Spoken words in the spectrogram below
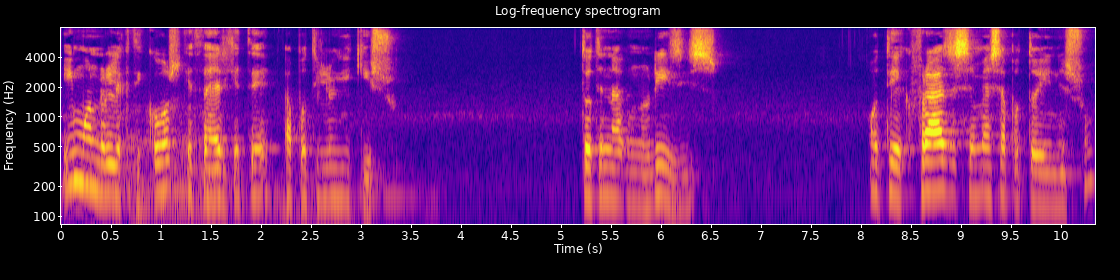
ή μονολεκτικός και θα έρχεται από τη λογική σου. Τότε να γνωρίζεις ότι εκφράζεσαι μέσα από το είναι σου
